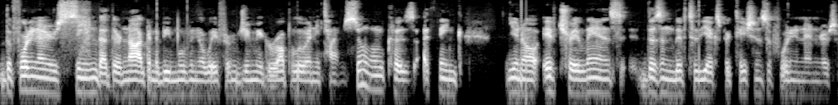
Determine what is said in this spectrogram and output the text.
the 49ers seem that they're not going to be moving away from Jimmy Garoppolo anytime soon because I think, you know, if Trey Lance doesn't live to the expectations the 49ers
